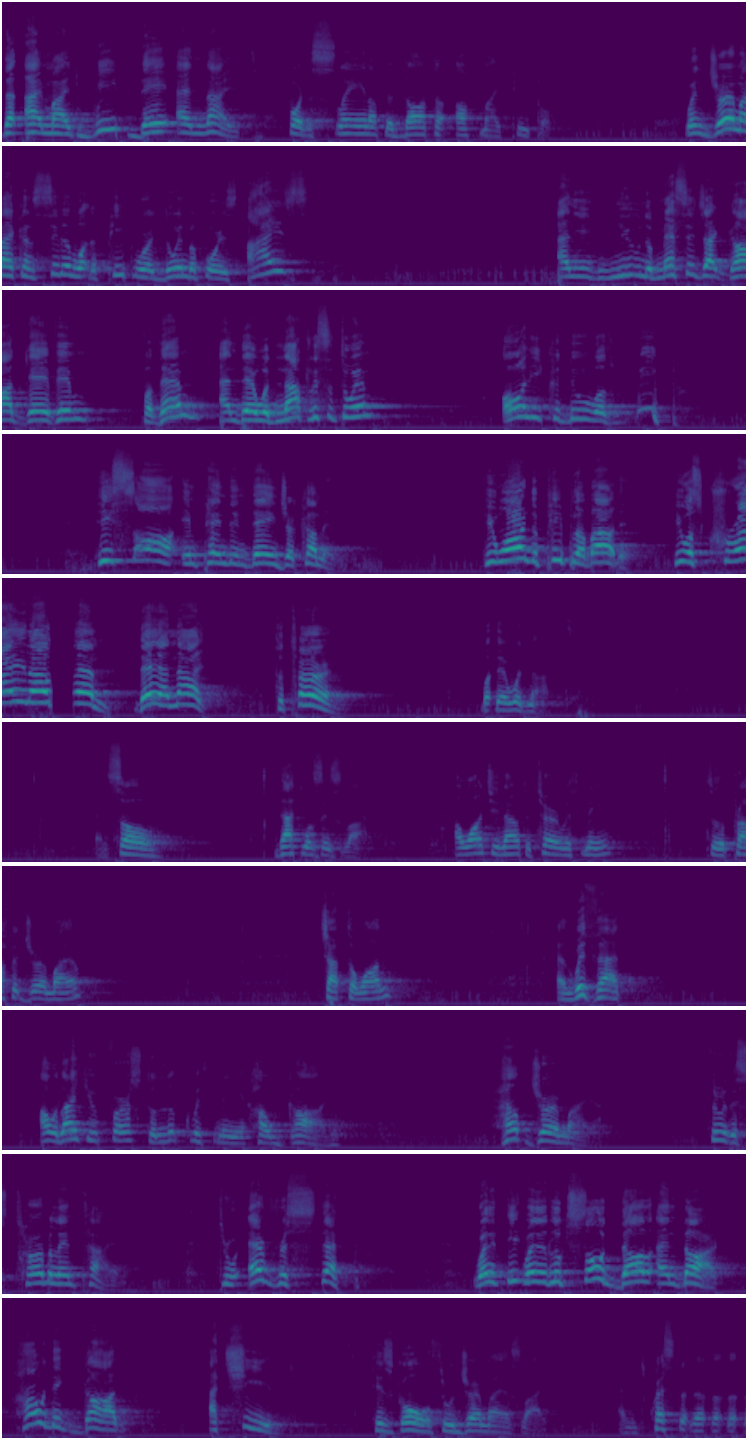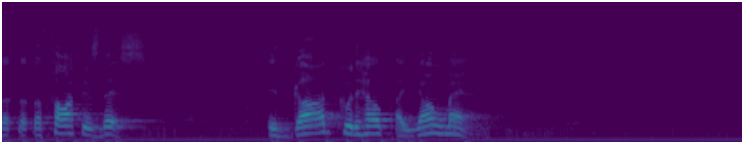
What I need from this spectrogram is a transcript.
that I might weep day and night for the slain of the daughter of my people. When Jeremiah considered what the people were doing before his eyes, and he knew the message that God gave him for them, and they would not listen to him, all he could do was weep. He saw impending danger coming. He warned the people about it. He was crying out to them day and night to turn, but they would not. And so that was his lot. I want you now to turn with me to the prophet Jeremiah, chapter 1. And with that, I would like you first to look with me how God helped Jeremiah through this turbulent time through every step. When it, when it looked so dull and dark, how did God achieve his goal through Jeremiah's life? And the, question, the, the, the, the thought is this if God could help a young man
